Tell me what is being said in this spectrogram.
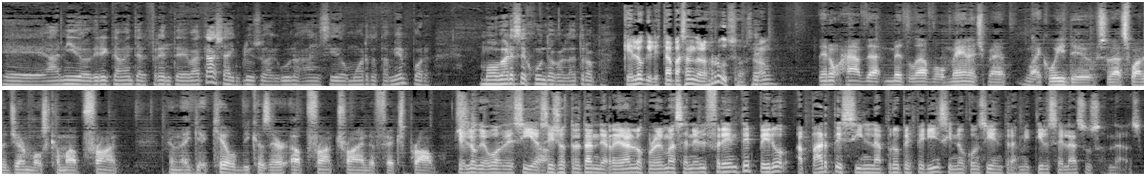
eh, han ido directamente al frente de batalla, incluso algunos han sido muertos también por moverse junto con la tropa. Que es lo que le está pasando a los rusos, ¿no? They don't have that mid-level management like we do. So that's why the generals come up front and they get killed because they're up front trying to fix problems. Es lo que vos decías. Ah. Ellos tratan de arreglar los problemas en el frente, pero aparte sin la propia experiencia y no consiguen transmitírsela a sus soldados.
